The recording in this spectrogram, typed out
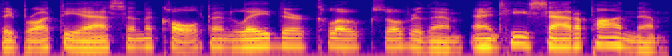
They brought the ass and the colt, and laid their cloaks over them, and he sat upon them.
